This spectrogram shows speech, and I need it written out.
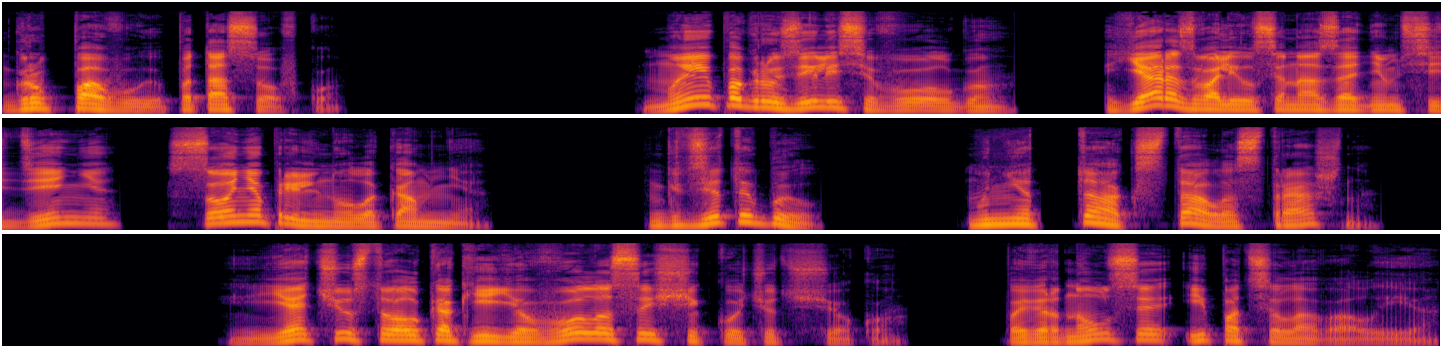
групповую потасовку. Мы погрузились в «Волгу». Я развалился на заднем сиденье, Соня прильнула ко мне. «Где ты был? Мне так стало страшно». Я чувствовал, как ее волосы щекочут щеку. Повернулся и поцеловал ее.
